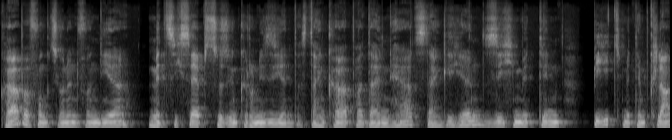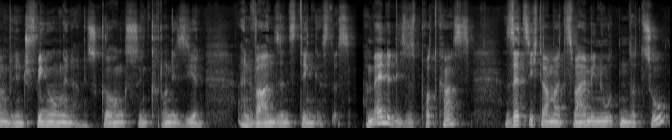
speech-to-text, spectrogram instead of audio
Körperfunktionen von dir mit sich selbst zu synchronisieren, dass dein Körper, dein Herz, dein Gehirn sich mit den Beat, mit dem Klang, mit den Schwingungen eines Gongs synchronisieren. Ein Wahnsinnsding ist es. Am Ende dieses Podcasts setze ich da mal zwei Minuten dazu,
